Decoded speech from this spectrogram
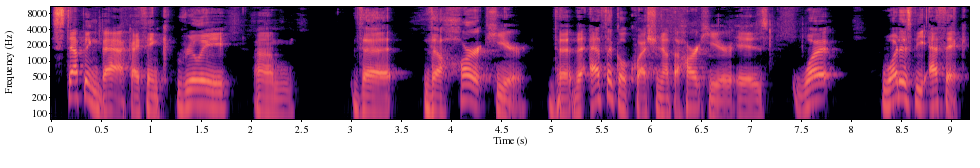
stepping back, I think really um, the the heart here, the the ethical question at the heart here is what what is the ethic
